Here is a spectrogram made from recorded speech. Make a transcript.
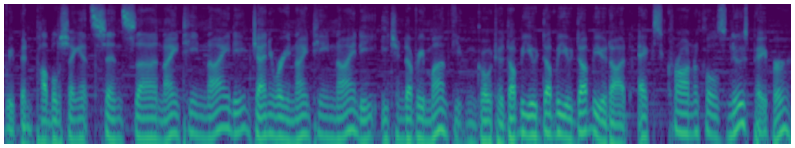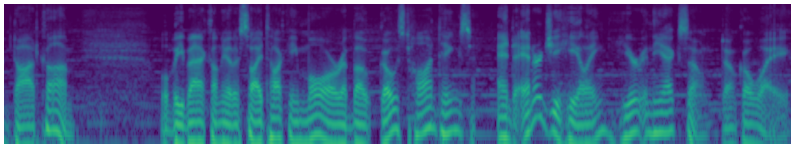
we've been publishing it since uh, 1990, January 1990. Each and every month, you can go to www.xchroniclesnewspaper.com. We'll be back on the other side talking more about ghost hauntings and energy healing here in the X Zone. Don't go away.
